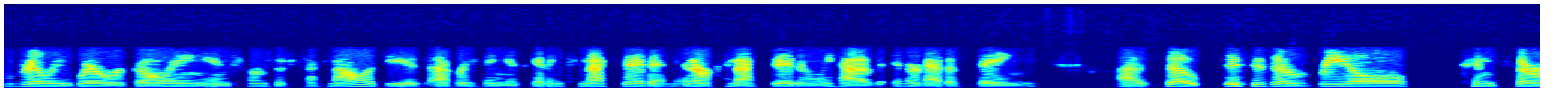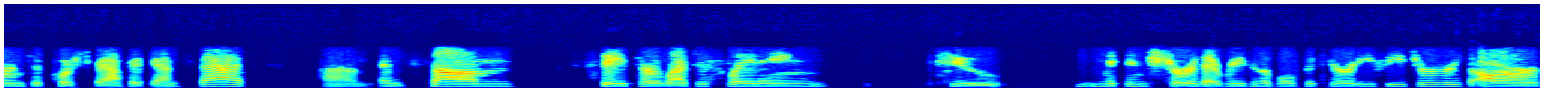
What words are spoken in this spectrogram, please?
really where we're going in terms of technology. Is everything is getting connected and interconnected, and we have Internet of Things. Uh, so this is a real concern to push back against that, um, and some states are legislating to ensure that reasonable security features are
